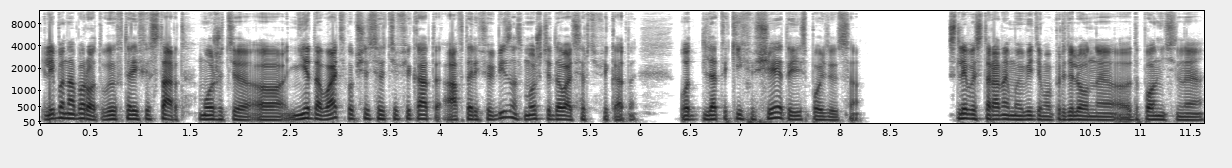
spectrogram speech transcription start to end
Либо наоборот, вы в тарифе старт можете э, не давать вообще сертификаты, а в тарифе бизнес можете давать сертификаты. Вот для таких вещей это и используется. С левой стороны мы видим определенные э, дополнительные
